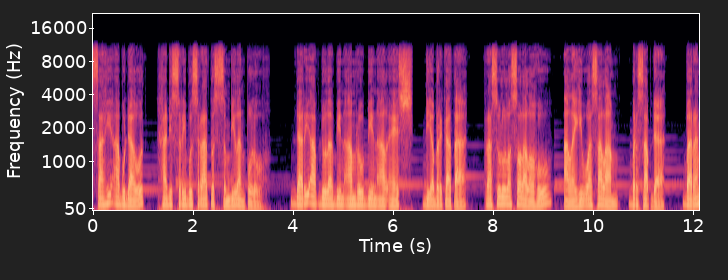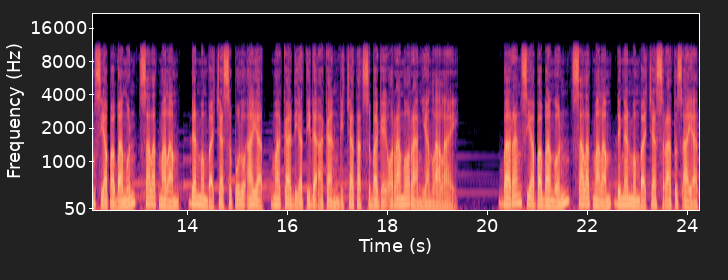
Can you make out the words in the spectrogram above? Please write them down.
Sahih Abu Daud, hadis 1190. Dari Abdullah bin Amru bin Al-Esh, dia berkata, Rasulullah Shallallahu alaihi wasallam bersabda, Barang siapa bangun salat malam dan membaca 10 ayat, maka dia tidak akan dicatat sebagai orang-orang yang lalai. Barang siapa bangun salat malam dengan membaca 100 ayat,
